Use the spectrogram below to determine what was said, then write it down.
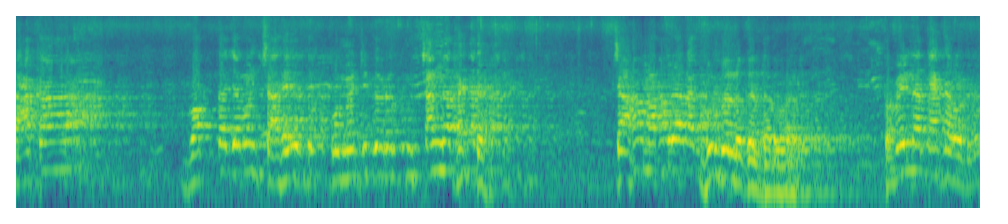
টাকা বক্তা যেমন চাহে, তো কমিটি এরকম চাঙ্গা থাকতে হয়। চাহা মাত্র আর ঘুরবে লোকের দরবারে। তবেই না টাকা উঠবে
